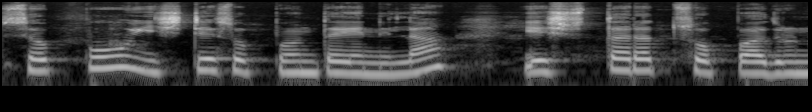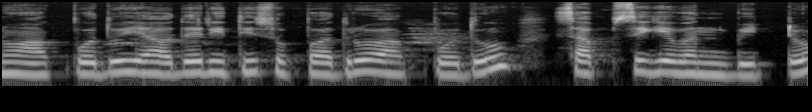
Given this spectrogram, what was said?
ಸೊಪ್ಪು ಇಷ್ಟೇ ಸೊಪ್ಪು ಅಂತ ಏನಿಲ್ಲ. ಎಷ್ಟು ಥರದ ಸೊಪ್ಪಾದ್ರೂ ಹಾಕ್ಬೋದು. ಯಾವುದೇ ರೀತಿ ಸೊಪ್ಪಾದರೂ ಹಾಕ್ಬೋದು. ಸಬ್ಸಿಗೆ ಒಂದು ಬಿಟ್ಟು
